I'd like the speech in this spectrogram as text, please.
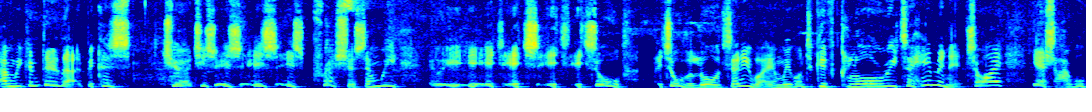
and we can do that because church is is is, is precious, and we it, it's, it's, it's all it's all the Lord's anyway, and we want to give glory to Him in it. So I, yes, I will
